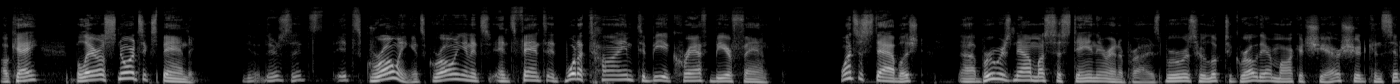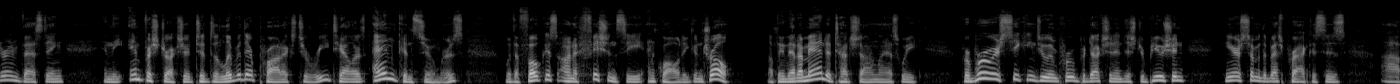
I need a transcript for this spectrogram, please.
Okay? Bolero Snort's expanding. There's it's it's growing. It's growing and it's it's fantastic. What a time to be a craft beer fan. Once established, uh, brewers now must sustain their enterprise. Brewers who look to grow their market share should consider investing in the infrastructure to deliver their products to retailers and consumers with a focus on efficiency and quality control something that Amanda touched on last week. For brewers seeking to improve production and distribution, here are some of the best practices uh,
